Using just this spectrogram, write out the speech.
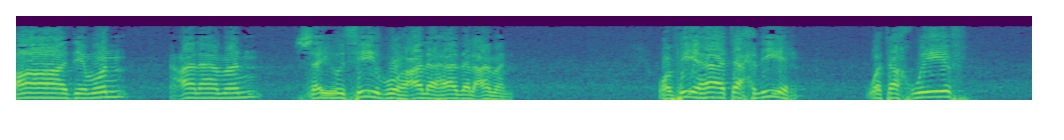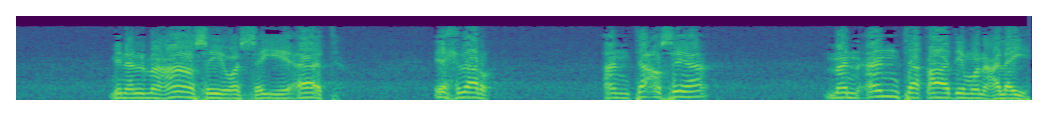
قادم على من سيثيبه على هذا العمل. وفيها تحذير وتخويف من المعاصي والسيئات. احذر أن تعصي من أنت قادم عليه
